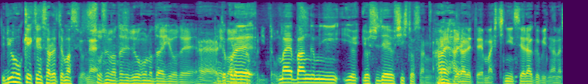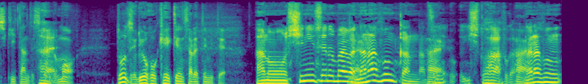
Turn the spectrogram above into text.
両方経験されてますよね。そうですね、私、両方の代表で、えー、でこれ、前、番組に吉田義人さんが、ねはいはい、出られて、まあ、7人制ラグビーの話聞いたんですけれども、はい、どうです両方経験されてみて。あの7人制の場合は7分間なんですね、はい、1ハーフが、はい、7分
